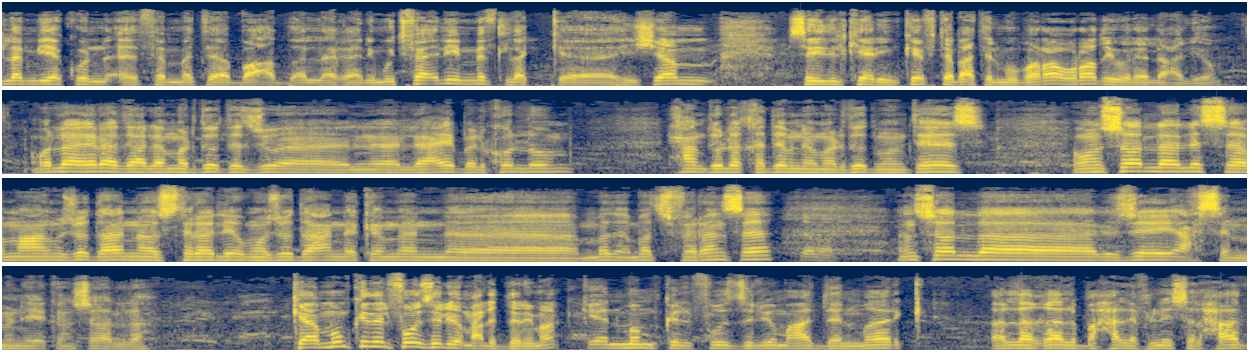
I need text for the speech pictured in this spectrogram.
لم يكن ثمة بعض الأغاني؟ متفائلين مثلك آه، هشام. سيد الكريم كيف تابعت المباراة وراضي ولا لا اليوم؟ والله راضي على مردود اللعيبة الكلهم. الحمد لله قدمنا مردود ممتاز. وإن شاء الله لسه مع موجود عندنا أستراليا وموجود عندنا كمان ماتش فرنسا. إن شاء الله الجاي أحسن من هيك إن شاء الله. كان ممكن الفوز اليوم على الدنمارك؟ كان ممكن الفوز اليوم على الدنمارك. الله غالب ما حالفناش الحظ.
